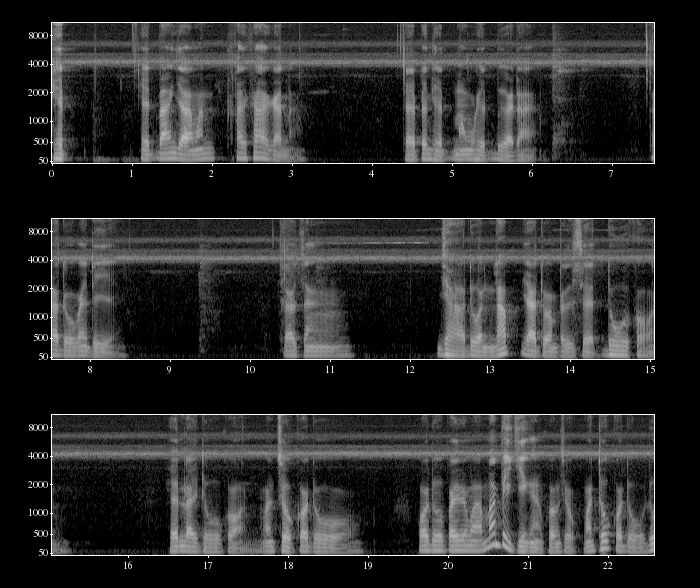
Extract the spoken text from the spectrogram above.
เห็ด เห็ดบางอย่างมันคล้ายๆกันแต่เป็นเห็ดมองเห็ดเบื่อได้ ถ้าดูไม่ดี เราจึงอย่าด่วนรับ อย่าด่วนปฏิเสธดูก่อน เห็นอะไรดูก่อน มันสุกก็ดู พอดูไปดูมามันไม่จริงอะความสุข มันทุกข์ก็ดู ดู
